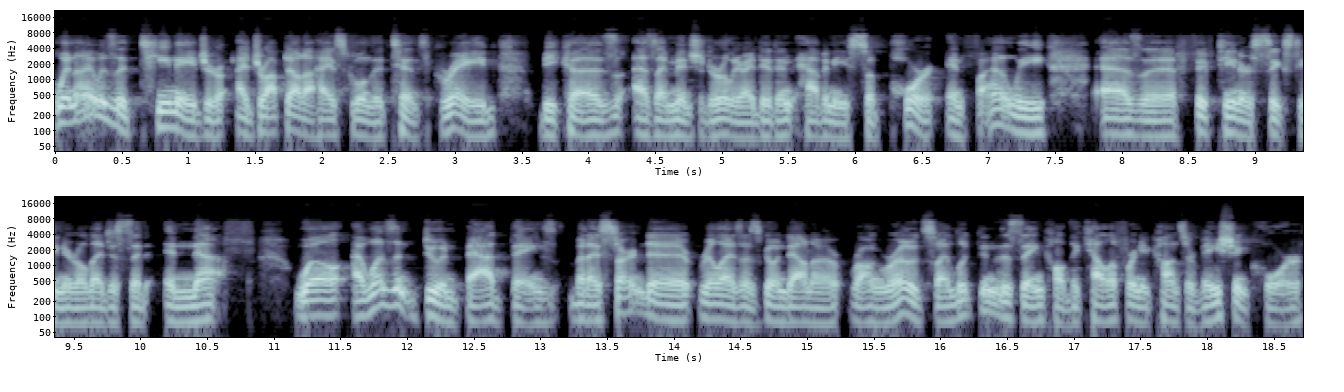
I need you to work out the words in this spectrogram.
When I was a teenager, I dropped out of high school in the 10th grade because, as I mentioned earlier, I didn't have any support. And finally, as a 15 or 16 year old, I just said, enough. Well, I wasn't doing bad things, but I started to realize I was going down a wrong road. So I looked into this thing called the California Conservation Corps,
